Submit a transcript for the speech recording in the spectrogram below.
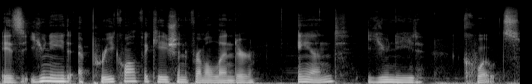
is you need a pre qualification from a lender and you need quotes.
